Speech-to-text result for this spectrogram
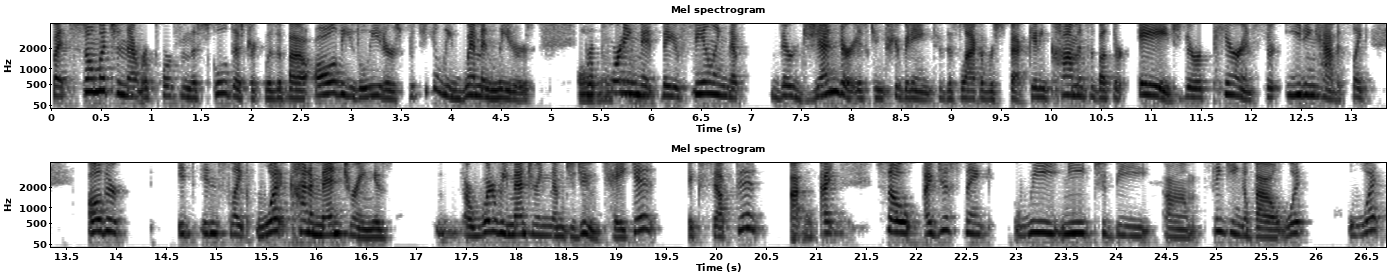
but so much in that report from the school district was about all these leaders, particularly women leaders, mm-hmm. reporting that they are feeling that their gender is contributing to this lack of respect, getting comments about their age, their appearance, their eating habits, like other. It, it's like, what kind of mentoring is, or what are we mentoring them to do? Take it, accept it, I, I, so I just think we need to be um, thinking about what what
